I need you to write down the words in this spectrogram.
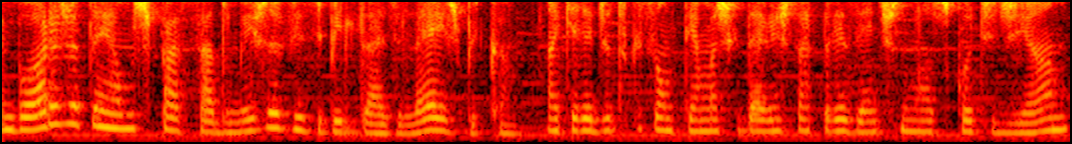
Embora já tenhamos passado o mês da visibilidade lésbica, acredito que são temas que devem estar presentes no nosso cotidiano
